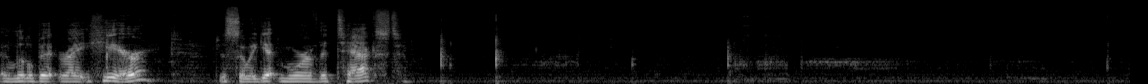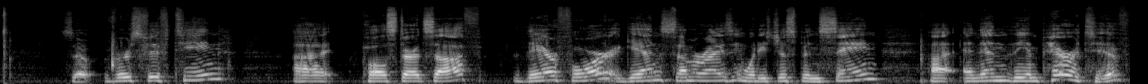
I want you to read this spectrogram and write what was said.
a little bit right here, just so we get more of the text. So, verse 15, uh, Paul starts off, therefore, again, summarizing what he's just been saying, uh, and then the imperative,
